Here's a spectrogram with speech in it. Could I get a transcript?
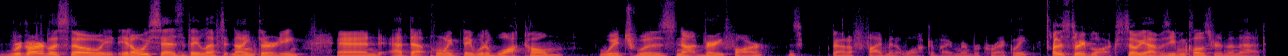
regardless, though, it, it always says that they left at 9:30, and at that point they would have walked home, which was not very far. It was about a five-minute walk, if I remember correctly. It was three blocks, so yeah, it was even closer than that.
